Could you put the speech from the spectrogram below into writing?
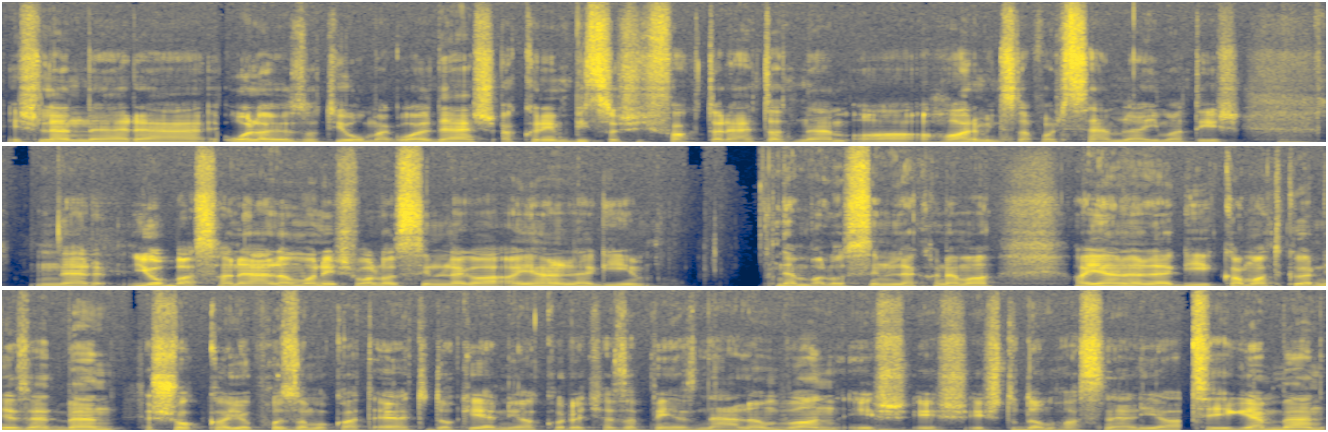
és lenne erre olajozott jó megoldás, akkor én biztos, hogy faktoráltatnám a, a 30 napos számláimat is, mert jobb az, ha nálam van, és valószínűleg a, a jelenlegi nem valószínűleg, hanem a, a jelenlegi kamatkörnyezetben sokkal jobb hozamokat el tudok érni akkor, hogyha ez a pénz nálam van, és, és, és tudom használni a cégemben.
